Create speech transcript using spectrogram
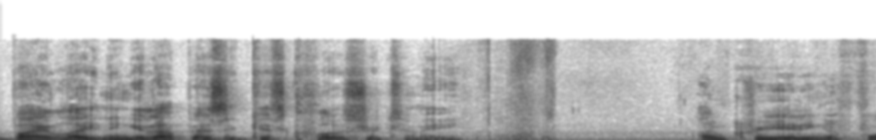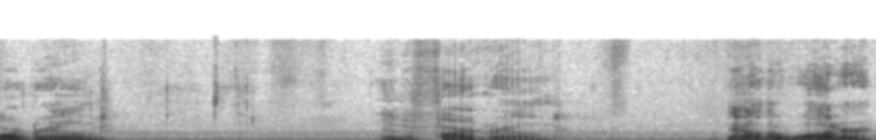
by lightening it up as it gets closer to me, I'm creating a foreground and a foreground. Now the water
